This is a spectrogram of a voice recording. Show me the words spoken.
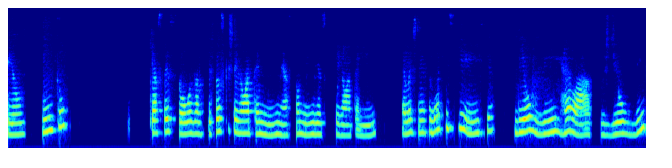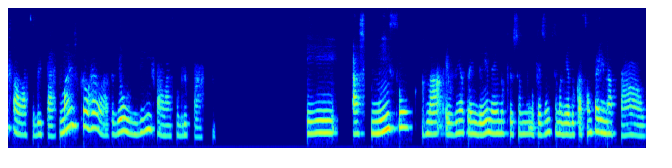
eu sinto que as pessoas, as pessoas que chegam até mim, né, as famílias que chegam até mim, elas têm essa deficiência de ouvir relatos, de ouvir falar sobre parto, mais do que o relato, de ouvir falar sobre o parto. E acho que nisso na, eu vim aprender né, no, que chamo, no que a gente chama de educação perinatal,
